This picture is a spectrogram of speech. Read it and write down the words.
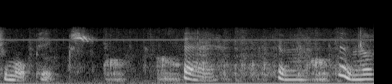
Two more pigs. There. Hey man. Hey man.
